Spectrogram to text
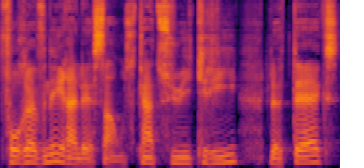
faut revenir à l'essence. Quand tu écris le texte,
